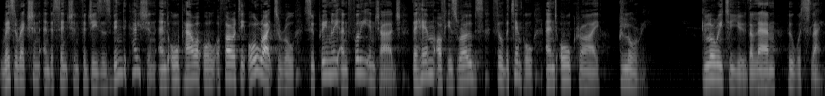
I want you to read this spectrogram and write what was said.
resurrection and ascension for Jesus, vindication and all power, all authority, all right to rule, supremely and fully in charge. The hem of his robes fill the temple, and all cry, Glory. Glory to you, the Lamb who was slain.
